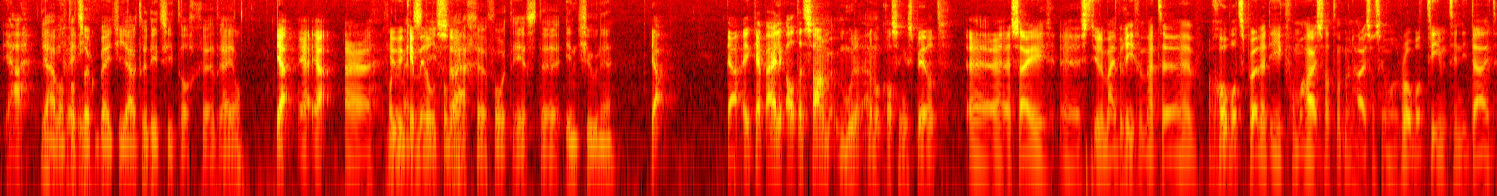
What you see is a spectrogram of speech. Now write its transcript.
Ja, Ja, want dat is niet. ook een beetje jouw traditie toch, uh, Dreon? ja, ja. ja. Eh, Voor nu ik inmiddels... die eh, vandaag eh, voor het eerst eh, intunen. Ja, ik heb eigenlijk altijd samen met mijn moeder Animal Crossing gespeeld. Eh, zij eh, stuurde mij brieven met eh robotspullen die ik voor mijn huis had. Want mijn huis was helemaal robot-teamed in die tijd.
